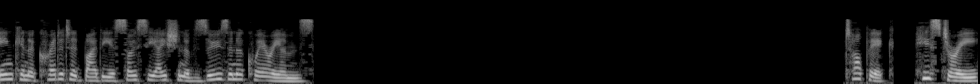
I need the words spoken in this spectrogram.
Inc. and accredited by the Association of Zoos and Aquariums. History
